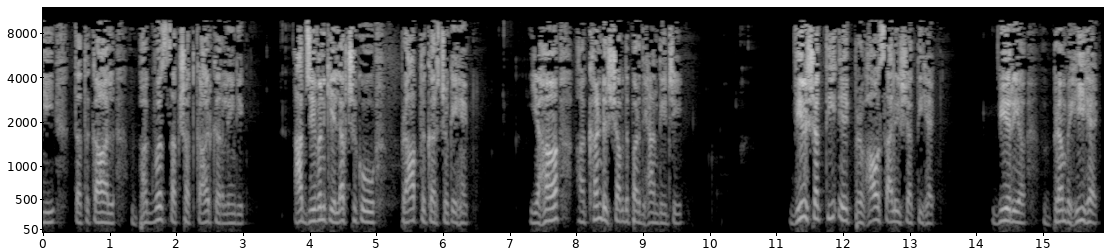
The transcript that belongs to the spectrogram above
ही तत्काल भगवत साक्षात्कार कर लेंगे। आप जीवन के लक्ष्य को प्राप्त कर चुके हैं। यहाँ अखंड शब्द पर ध्यान दीजिए। वीर शक्ति एक प्रभावशाली शक्ति है। वीर्य ब्रह्म ही है।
